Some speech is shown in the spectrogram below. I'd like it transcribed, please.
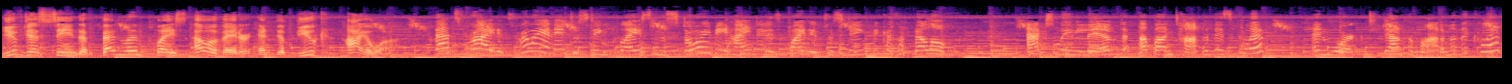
You've just seen the Fenelon Place elevator in Dubuque, Iowa. That's right. It's really an interesting place, and the story behind it is quite interesting because a fellow actually lived up on top of this cliff and worked down at the bottom of the cliff.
